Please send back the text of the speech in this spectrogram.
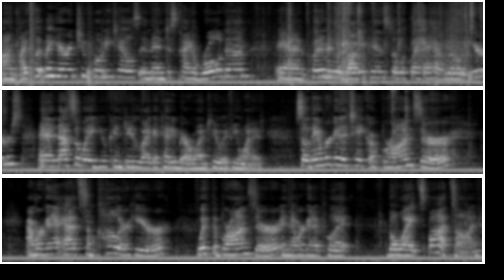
Um, I put my hair in two ponytails and then just kind of rolled them and put them in with bobby pins to look like I have little ears. And that's the way you can do like a teddy bear one too if you wanted. So then we're gonna take a bronzer and we're gonna add some color here with the bronzer and then we're gonna put the white spots on.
